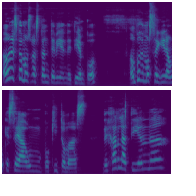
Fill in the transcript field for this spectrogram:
Aún estamos bastante bien de tiempo. Aún podemos seguir aunque sea un poquito más. Dejar la tienda.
